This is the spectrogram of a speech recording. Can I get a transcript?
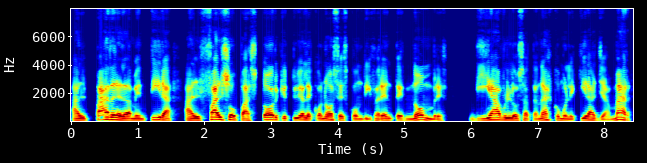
al padre de la mentira, al falso pastor que tú ya le conoces con diferentes nombres, diablo, Satanás, como le quieras llamar.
